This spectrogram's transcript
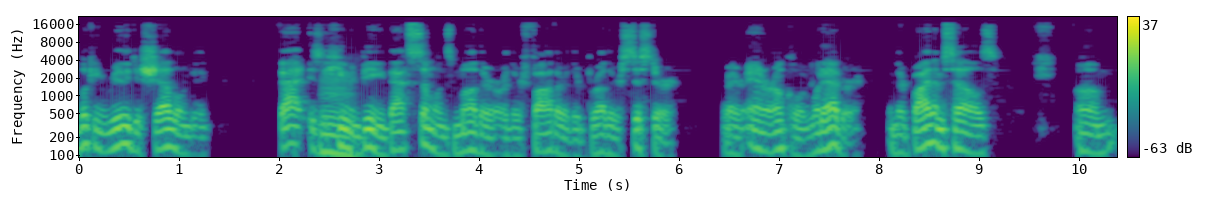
looking really disheveled and being, that is a mm. human being. That's someone's mother or their father or their brother or sister, right, or aunt or uncle or whatever. And they're by themselves um,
